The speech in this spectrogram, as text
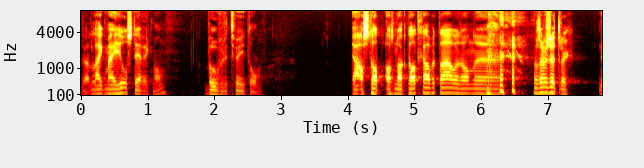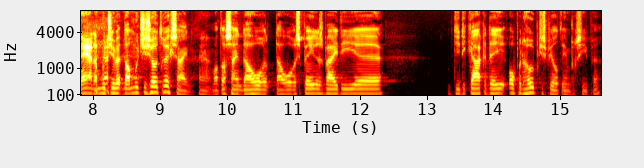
Dat lijkt mij heel sterk, man. Boven de 2 ton. Ja, als, dat, als NAC dat gaat betalen, dan... eh, Dan zijn we zo terug. Nou ja, dan moet je, dan moet je zo terug zijn. Ja. Want daar, zijn, daar, horen, daar horen spelers bij die, eh, die de KKD op een hoopje speelt in principe.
